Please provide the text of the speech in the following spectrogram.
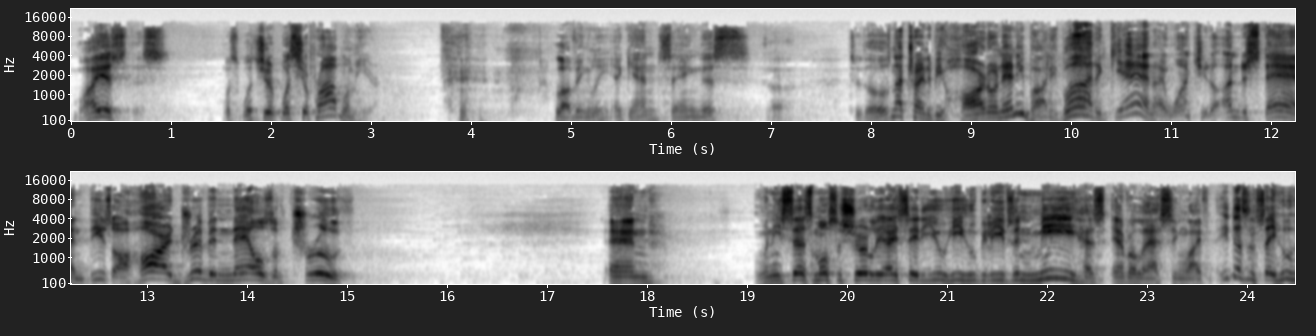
Why is this? What's, what's, your, what's your problem here? Lovingly, again, saying this uh, to those, not trying to be hard on anybody, but again, I want you to understand these are hard driven nails of truth. And when he says, Most assuredly I say to you, he who believes in me has everlasting life, he doesn't say who,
